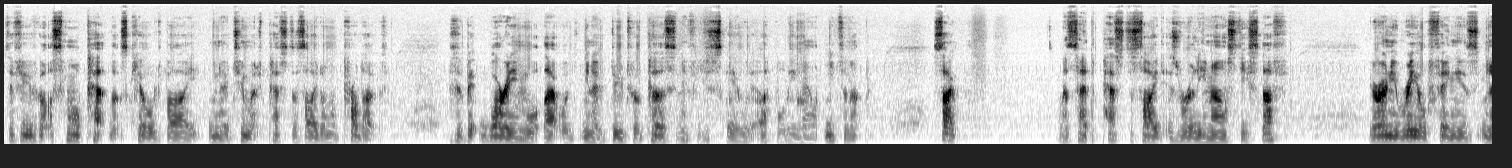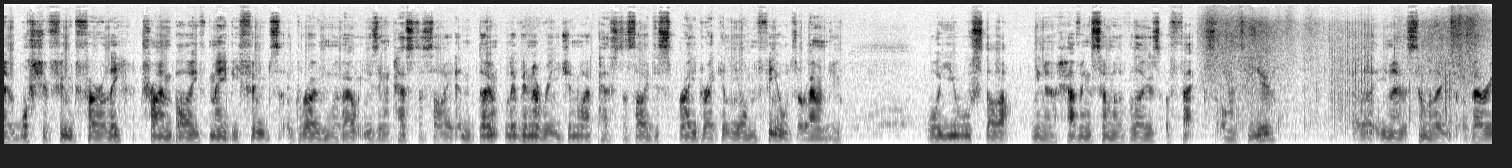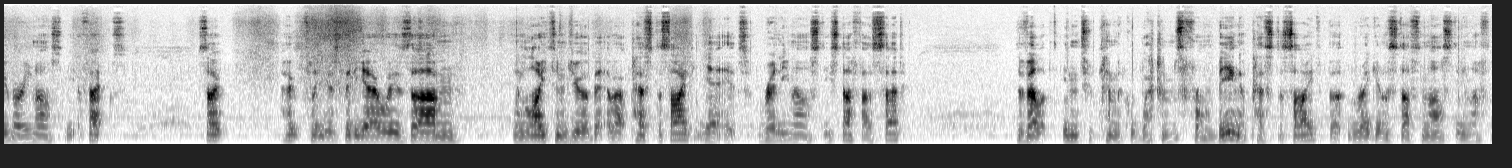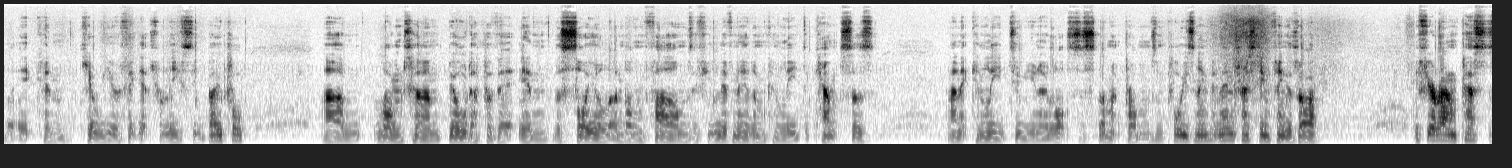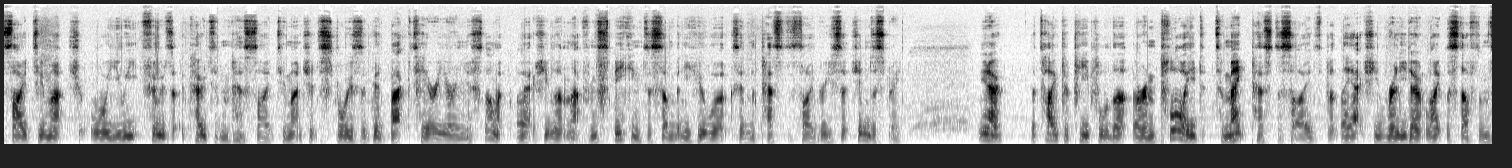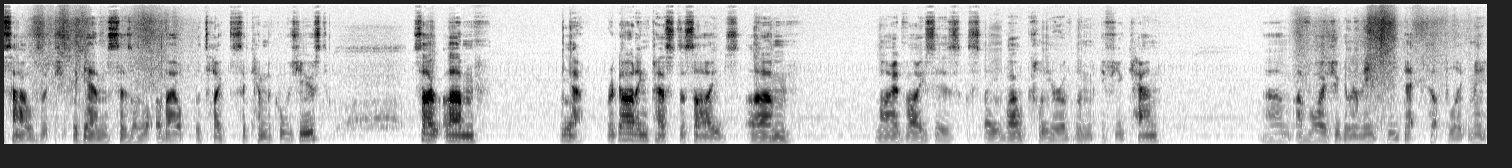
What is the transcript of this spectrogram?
So if you've got a small pet that's killed by, you know, too much pesticide on a product, it's a bit worrying what that would, you know, do to a person if you just scaled it up or the amount eaten up. So, as I said, pesticide is really nasty stuff. Your only real thing is, you know, wash your food thoroughly, try and buy maybe foods that are grown without using pesticide, and don't live in a region where pesticide is sprayed regularly on fields around you or you will start, you know, having some of those effects onto you. Uh, you know, some of those are very, very nasty effects. So, hopefully this video has um, enlightened you a bit about pesticide. Yeah, it's really nasty stuff, as said. Developed into chemical weapons from being a pesticide, but regular stuff's nasty enough that it can kill you if it gets released in Bhopal. Um, long-term build-up of it in the soil and on farms, if you live near them, can lead to cancers and it can lead to, you know, lots of stomach problems and poisoning. An interesting thing as well, if you're around pesticide too much, or you eat foods that are coated in pesticide too much, it destroys the good bacteria in your stomach. I actually learned that from speaking to somebody who works in the pesticide research industry. You know, the type of people that are employed to make pesticides, but they actually really don't like the stuff themselves, which again says a lot about the types of chemicals used. So, um, yeah, regarding pesticides, um, my advice is stay well clear of them if you can. Um, otherwise you're going to need to be decked up like me.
